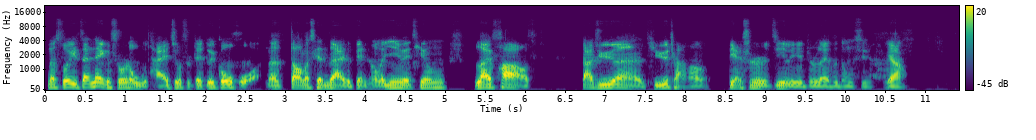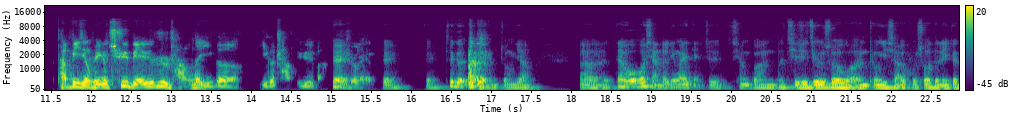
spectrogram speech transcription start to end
那所以在那个时候的舞台就是这堆篝火，那到了现在就变成了音乐厅、live house。大剧院、体育场、电视机里之类的东西呀，它毕竟是一个区别于日常的一个一个场域吧，对之类的。对对，这个这个很重要。呃，但我我想到另外一点就是相关的，其实就是说我很同意小虎说的那个，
